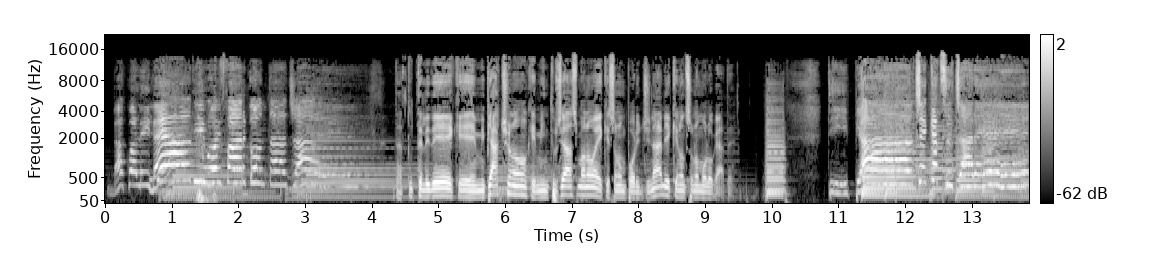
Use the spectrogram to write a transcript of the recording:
Da quale idea ti vuoi far contagiare? Da tutte le idee che mi piacciono, che mi entusiasmano e che sono un po' originali e che non sono omologate. Ti piace cazzeggiare,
